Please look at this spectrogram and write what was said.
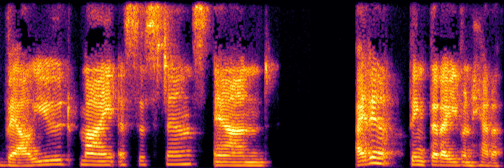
valued my assistance. And I didn't think that I even had a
